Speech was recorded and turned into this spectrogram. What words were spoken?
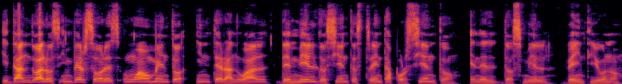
y dando a los inversores un aumento interanual de 1.230% en el 2021.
